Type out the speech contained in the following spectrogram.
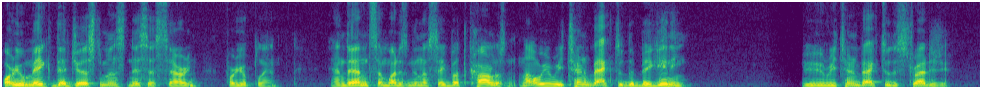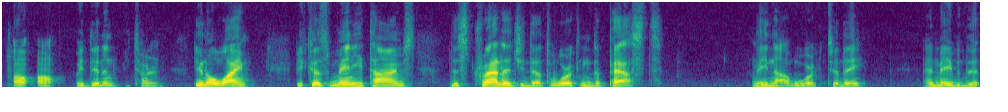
or you make the adjustments necessary for your plan. And then somebody's going to say, but Carlos, now we return back to the beginning. We return back to the strategy. Uh-uh, we didn't return. Do you know why? Because many times the strategy that worked in the past may not work today. And maybe the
